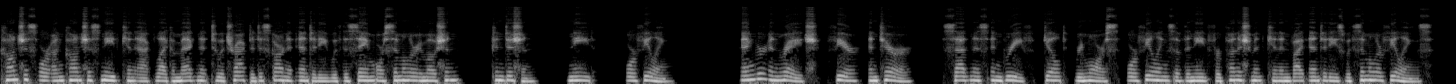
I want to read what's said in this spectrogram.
conscious or unconscious need can act like a magnet to attract a discarnate entity with the same or similar emotion, condition, need, or feeling. Anger and rage, fear and terror, sadness and grief, guilt, remorse, or feelings of the need for punishment can invite entities with similar feelings.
